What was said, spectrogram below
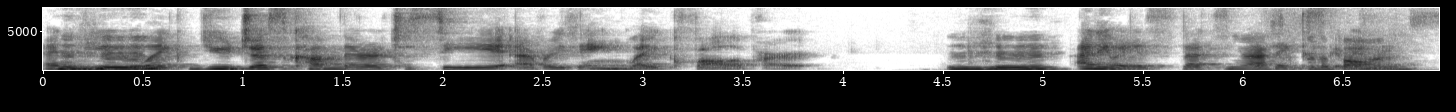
and you Mhm. like you just come there to see everything like fall apart. Mhm. Anyways, that's You the asked for the Thanksgiving one. bones.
